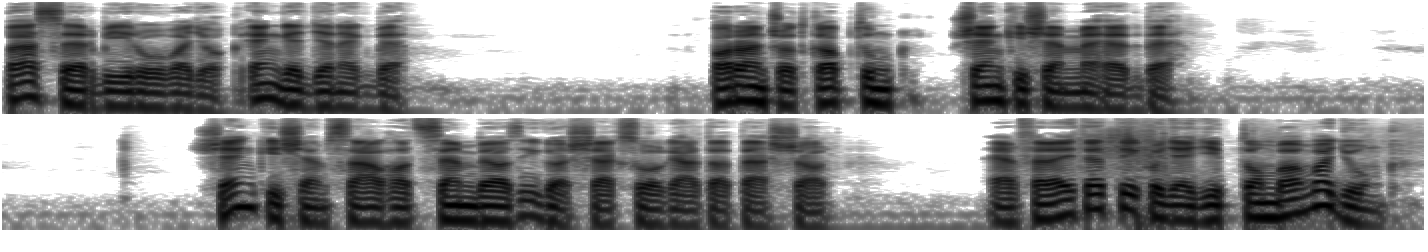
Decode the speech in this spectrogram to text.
Pászerbíró vagyok, engedjenek be. Parancsot kaptunk, senki sem mehet be. Senki sem szállhat szembe az igazságszolgáltatással. Elfelejtették, hogy Egyiptomban vagyunk?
